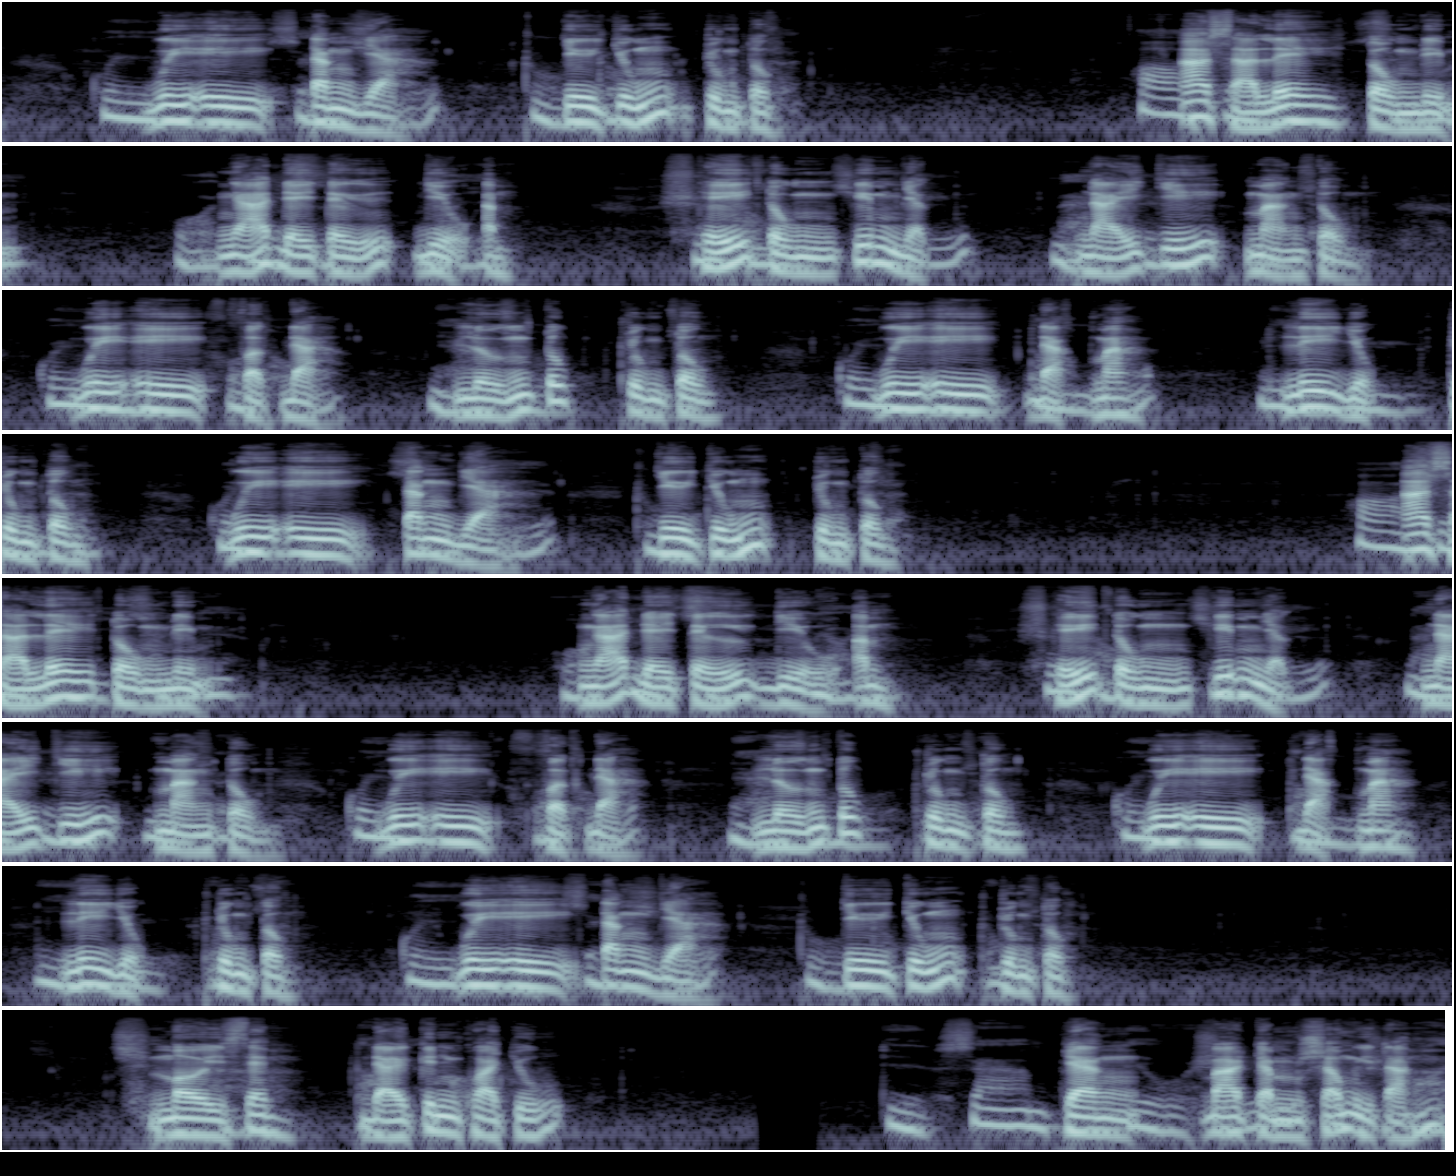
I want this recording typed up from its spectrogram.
Quy y, Tăng giả Chư chúng, trung tùng. A xà lê, tồn niệm. Ngã đệ tử, diệu âm. Thí tùng, kim nhật Nại chí, mạng tùng. Quy y, Phật Đà. Lượng túc trung tôn. Quy y Đạt Ma. Ly dục trung tôn. Quy y Tăng giả Chư chúng trung tôn. A xà lê tồn niệm. Ngã đệ tử diệu âm. Thí tùng kim nhật. Nại chí mạng tùng Quy y Phật Đà. Lượng túc trung tôn. Quy y Đạt Ma. Ly dục trung tôn Quy y Tăng giả, Chư chúng trung tùng Mời xem Đại Kinh Khoa Chú, Trang 368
